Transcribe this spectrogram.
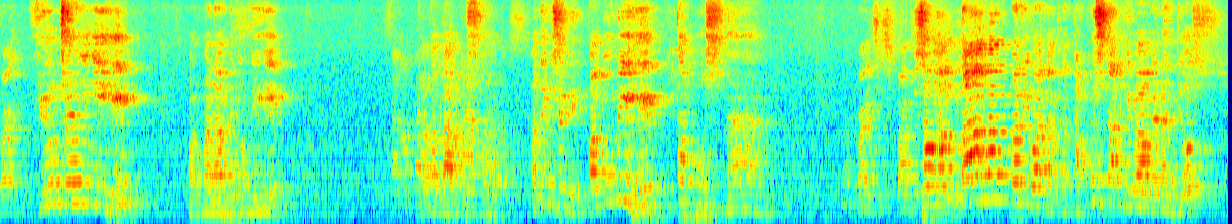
pa- Future ihip, pag malapit ang ihip, Saka pa matatapos na. Ano ibig sabihin? Pag umihip, tapos na. So, ang tamang paliwanag na tapos na ang hiwaga ng Diyos,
